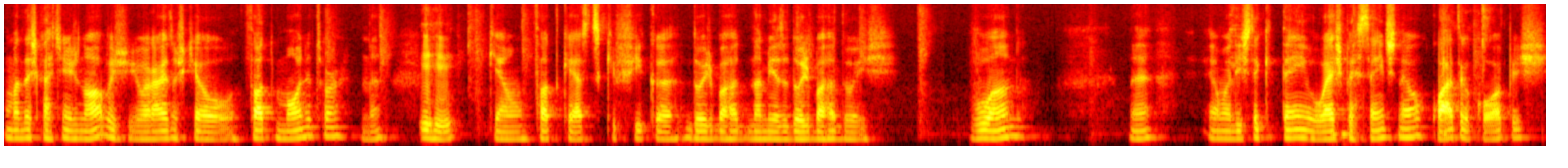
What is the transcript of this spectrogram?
uma das cartinhas novas de Horizons, que é o Thought Monitor, né? Uhum. Que é um Thoughtcast que fica 2 barra, na mesa 2 barra 2 voando, né? É uma lista que tem o Esper Sentinel, quatro cópias,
